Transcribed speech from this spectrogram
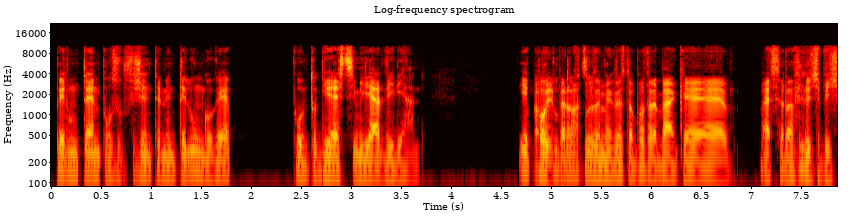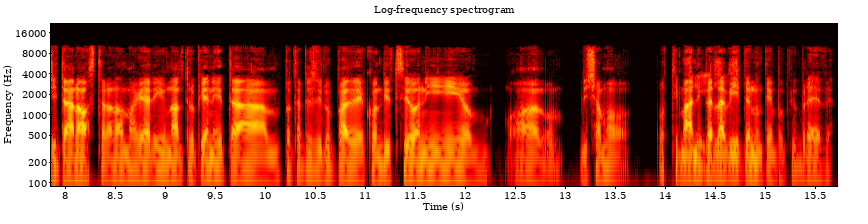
per un tempo sufficientemente lungo, che è appunto diversi miliardi di anni. E poi Vabbè, però scusami, questo potrebbe anche essere una specificità nostra, no? Magari un altro pianeta potrebbe sviluppare condizioni, diciamo, ottimali sì, per la vita in un tempo più breve.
